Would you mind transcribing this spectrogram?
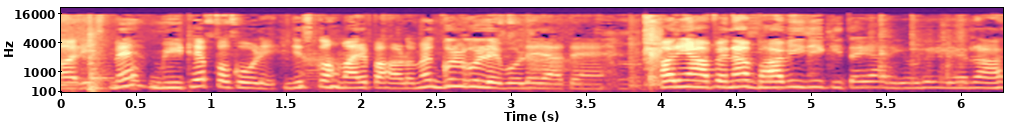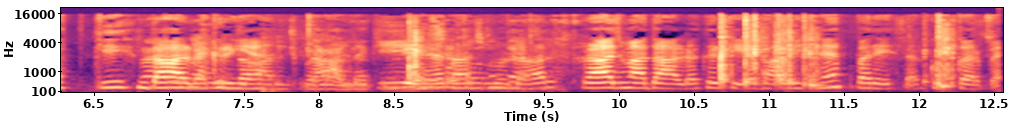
और इसमें मीठे पकोड़े जिसको हमारे पहाड़ों में गुलगुले बोले जाते हैं। और यहाँ पे ना भाभी जी की तैयारी हो गई है रात की दाल रख रही है। दाल रखी है राजमा दाल। राजमा दाल रख रखी है भाभी जी ने परेसर कुकर पे।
